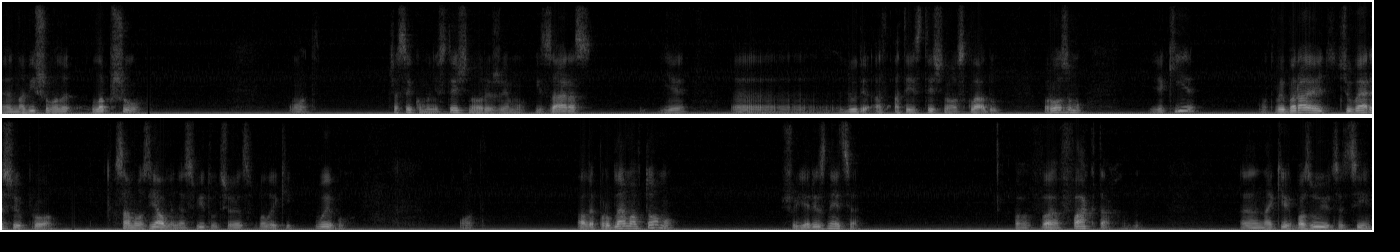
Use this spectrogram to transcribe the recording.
е, навішували лапшу. От. Часи комуністичного режиму і зараз є е, люди атеїстичного складу розуму, які от, вибирають цю версію про самоз'явлення світу через великий вибух. От. Але проблема в тому, що є різниця в фактах, е, на яких базуються ці,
